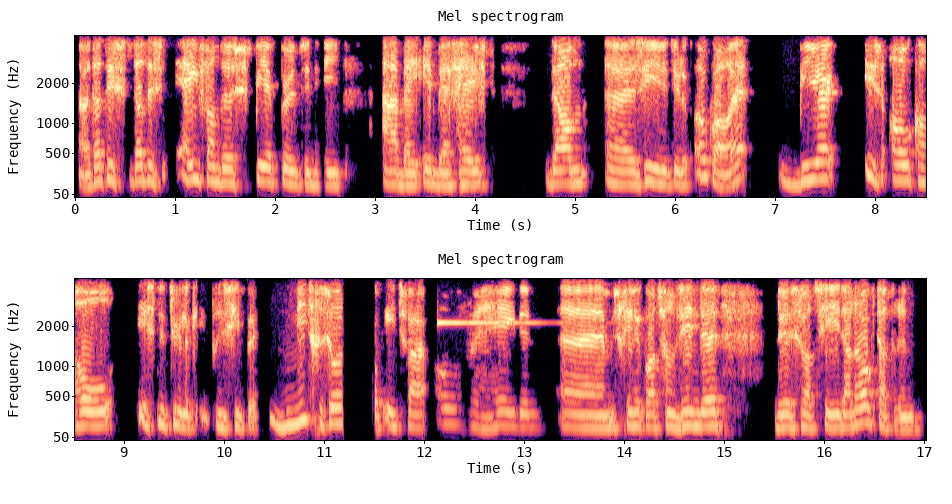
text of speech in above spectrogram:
Nou, dat is, dat is een van de speerpunten die AB InBev heeft dan zie je natuurlijk ook wel, hè, bier is alcohol, is natuurlijk in principe niet gezond. Ook iets waar overheden eh, misschien ook wat van vinden. Dus wat zie je dan ook? Dat er een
